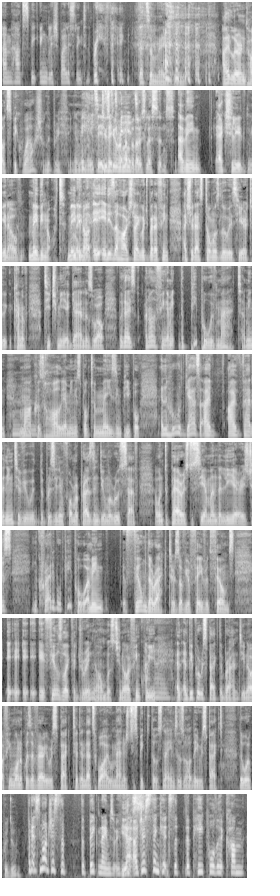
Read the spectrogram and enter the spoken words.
um, how to speak English by listening to the briefing. That's amazing. I learned how to speak Welsh on the briefing. I mean, it's, it's, do you still remember those lessons? I mean, actually, you know, maybe not. Maybe, maybe. not. It, it is a harsh language, but I think I should ask Thomas Lewis here to kind of teach me again as well. But guys, another thing, I mean, the people we've met. I mean, mm. Markus Holly, I mean, you spoke to amazing people, and who would guess? I've I've had an interview with the Brazilian former president Dilma Rousseff. I went to Paris to see Amanda Lear. It's just incredible people. I mean, film directors of your favorite films, it, it, it, feels like a dream almost, you know. I think we I and, and people respect the brand, you know. I think Monocle is a very respected, and that's why we managed to speak to those names as well. They respect the work we do. But it's not just the the big names that we've yes. met. I just think it's the the people that come.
